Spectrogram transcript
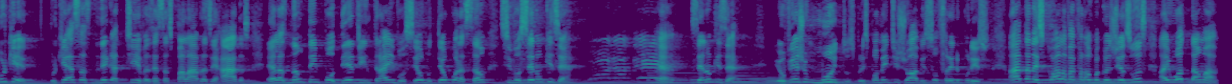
Por quê? porque essas negativas, essas palavras erradas, elas não têm poder de entrar em você ou no teu coração se você não quiser. É, se não quiser. Eu vejo muitos, principalmente jovens, sofrendo por isso. Ah, está na escola, vai falar alguma coisa de Jesus, aí o outro dá uma,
